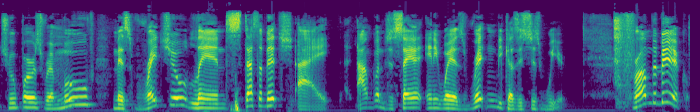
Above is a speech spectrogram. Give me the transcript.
Troopers removed Miss Rachel Lynn Stesovich. I I'm going to just say it anyway as written because it's just weird. From the vehicle.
